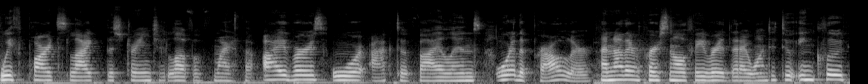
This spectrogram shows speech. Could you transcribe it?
with parts like The Strange Love of Martha Ivers, or Act of Violence, or The Prowler. Another personal favorite that I wanted to include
